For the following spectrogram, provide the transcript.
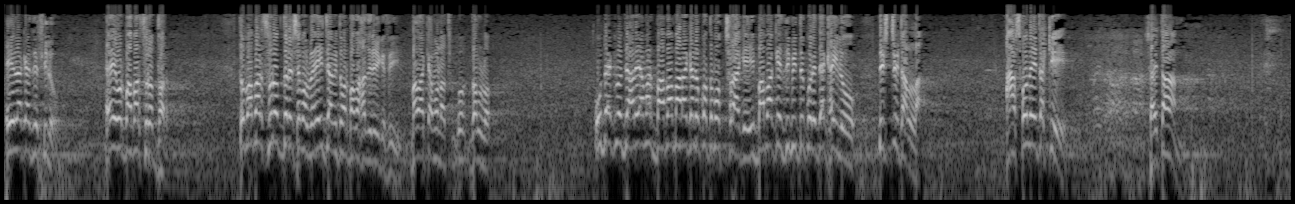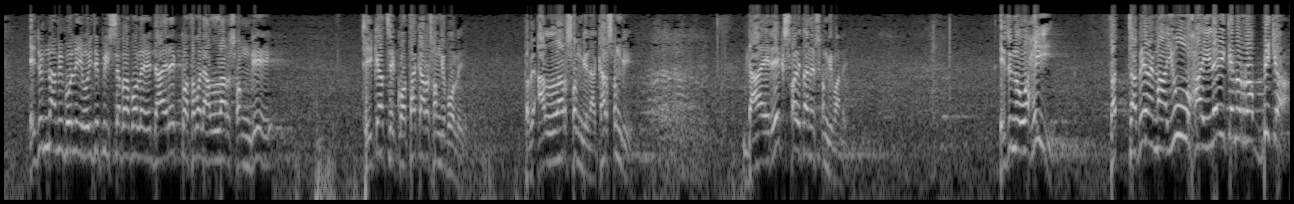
এই এলাকায় যে ছিল। এই ওর বাবার সুরত ধর। তো বাবার সুরত ধরে সে বলবে, এই যে আমি তোমার বাবা হাজির হয়ে গেছি। বাবা কেমন আছো ধরলো। ও দেখল যে, আরে, আমার বাবা মারা গেল কত বছর আগে। এই বাবাকে জীবিত করে দেখাইলো। নিশ্চয়ই এটা আল্লাহ। আসলে এটা কে? শয়তান। এই জন্য আমি বলি, ওই যে পিসাবরা বলে, ডাইরেক্ট কথা বলে আল্লাহর সঙ্গে। ঠিক আছে, কথা কারও সঙ্গে বলে। তবে আল্লাহর সঙ্গে না, কার সঙ্গে? ডাইরেক্ট শয়তানের সঙ্গে মানে। এই জন্য ওয়াহি রব্বিকা।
